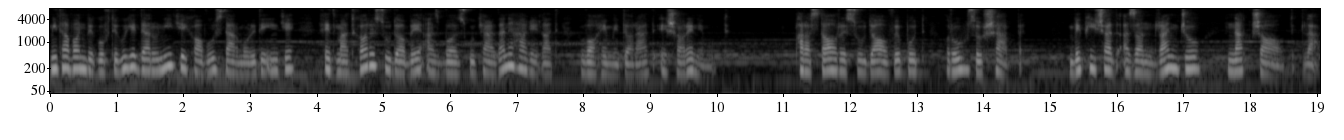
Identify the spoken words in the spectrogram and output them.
می‌توان به گفتگوی درونی کیکاووس در مورد اینکه خدمتکار سودابه از بازگو کردن حقیقت واهمه دارد اشاره نمود. پرستار سوداوه بود روز و شب بپیچد از آن رنج و نقشاد لب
